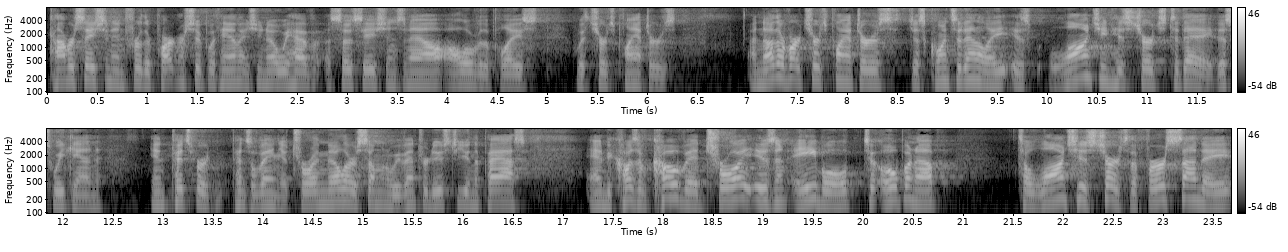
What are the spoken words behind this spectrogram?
conversation and further partnership with him. As you know, we have associations now all over the place with church planters Another of our church planters, just coincidentally, is launching his church today, this weekend, in Pittsburgh, Pennsylvania. Troy Miller is someone we've introduced to you in the past. And because of COVID, Troy isn't able to open up to launch his church the first Sunday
